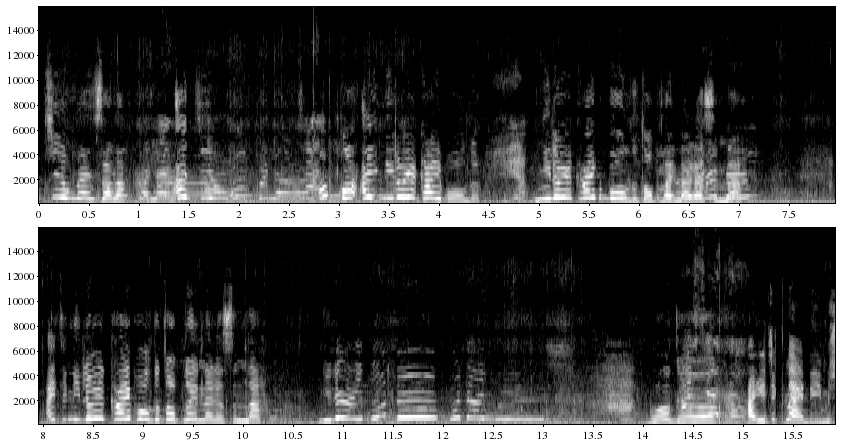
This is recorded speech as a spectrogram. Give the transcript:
Atıyorum ben sana. Atıyorum. Hoppa. Ay Nilo'ya kayboldu. Nilo'ya kayboldu topların arasında. Ay Nilo'ya kayboldu topların arasında. Nilo'yu buldum. Buradaymış. Bulduk. Ayıcık neredeymiş?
